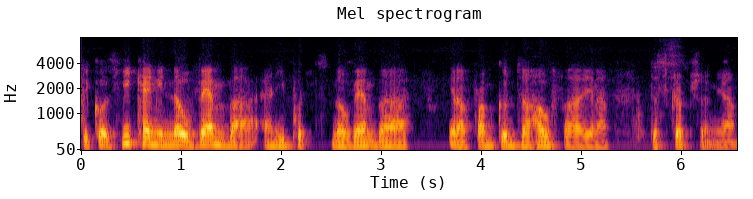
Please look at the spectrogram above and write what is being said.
because he came in November and he put November, you know, from Gunter Hofer, you know, description. Yeah.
